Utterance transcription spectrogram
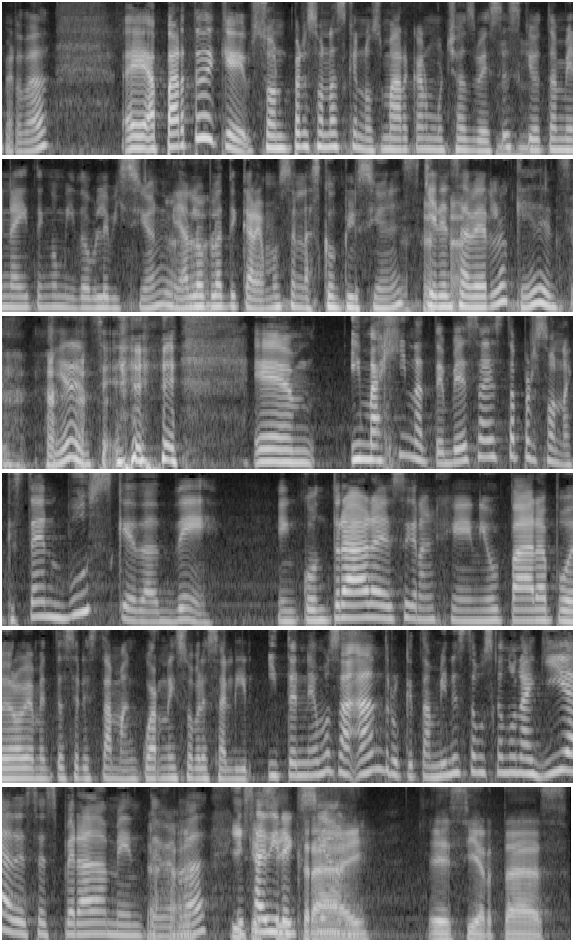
¿Verdad? Eh, aparte de que son personas que nos marcan muchas veces, que yo también ahí tengo mi doble visión, ya lo platicaremos en las conclusiones. ¿Quieren saberlo? Quédense, quédense. Em, imagínate, ves a esta persona que está en búsqueda de encontrar a ese gran genio para poder obviamente hacer esta mancuerna y sobresalir. Y tenemos a Andrew que también está buscando una guía desesperadamente, Ajá. ¿verdad? Y Esa que sí dirección. trae eh, ciertas,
